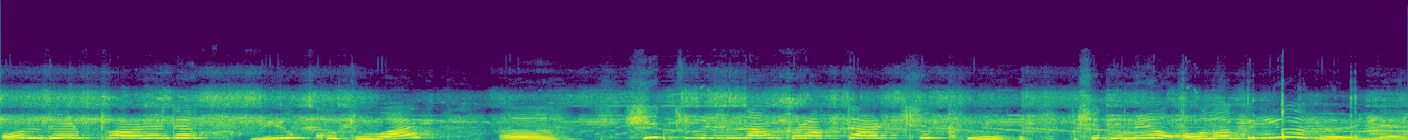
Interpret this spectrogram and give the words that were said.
14 tane de büyük kutu var. Ee, hiçbirinden karakter çıkmıyor, çıkmıyor olabiliyor böyle.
